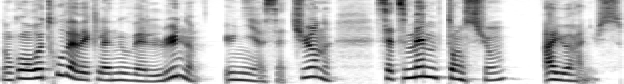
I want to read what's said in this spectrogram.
Donc on retrouve avec la nouvelle lune, unie à Saturne, cette même tension à Uranus.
